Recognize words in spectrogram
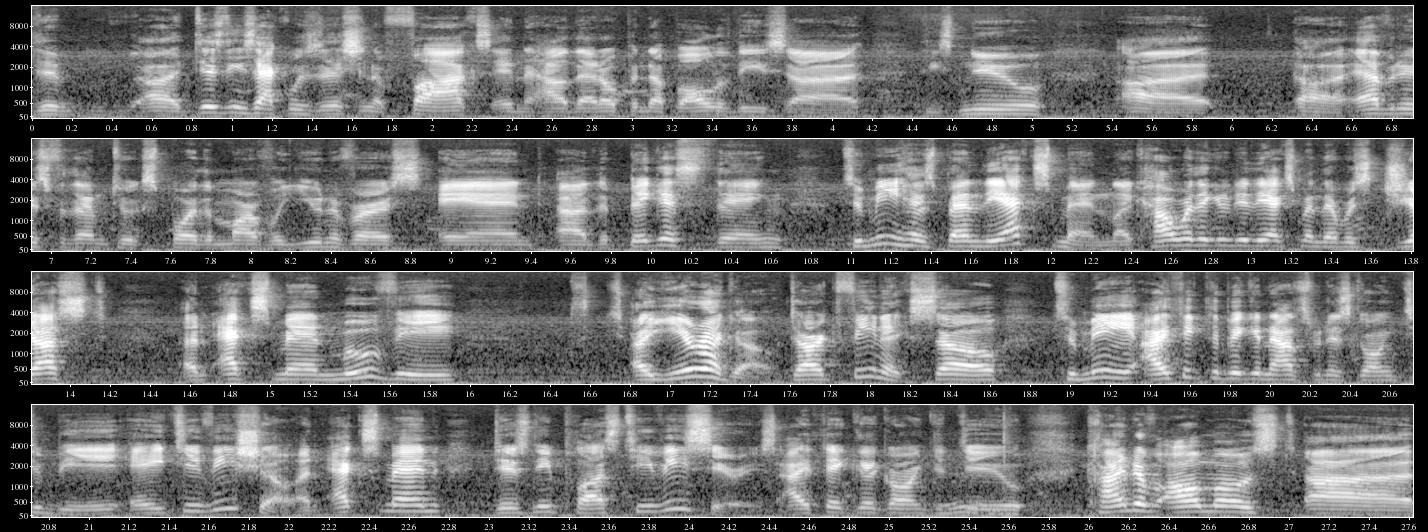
the uh, Disney's acquisition of Fox and how that opened up all of these uh, these new uh, uh, avenues for them to explore the Marvel universe. And the biggest thing to me has been the X Men. Like, how were they going to do the X Men? There was just an X Men movie a year ago, Dark Phoenix. So to me, I think the big announcement is going to be a TV show, an X Men Disney Plus TV series. I think they're going to do kind of almost uh,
